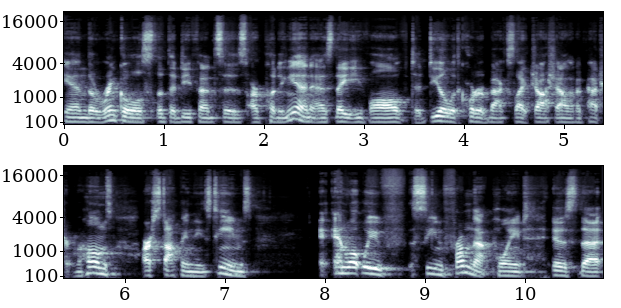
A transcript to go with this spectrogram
and the wrinkles that the defenses are putting in as they evolve to deal with quarterbacks like Josh Allen and Patrick Mahomes are stopping these teams. And what we've seen from that point is that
